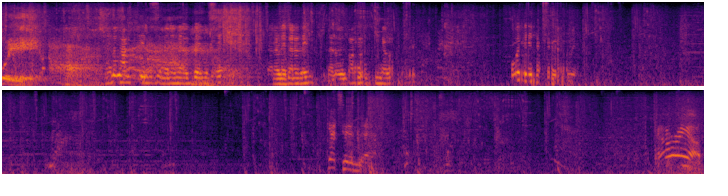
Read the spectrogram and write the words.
help খেলছে মানে হেল্প খেলছে কারণ এখানে নেই কারণ ওই পাশে চিন্তা করতেছে ওই দিন একটা লাগবে Get in there. Hurry up.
